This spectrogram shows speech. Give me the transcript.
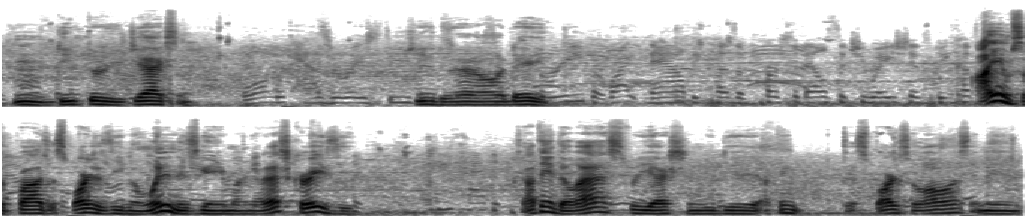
Mm, from deep three, Jackson. She do that all day. I am surprised that Sparks is even winning this game right now. That's crazy. I think the last reaction we did, I think the Sparks lost, and then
